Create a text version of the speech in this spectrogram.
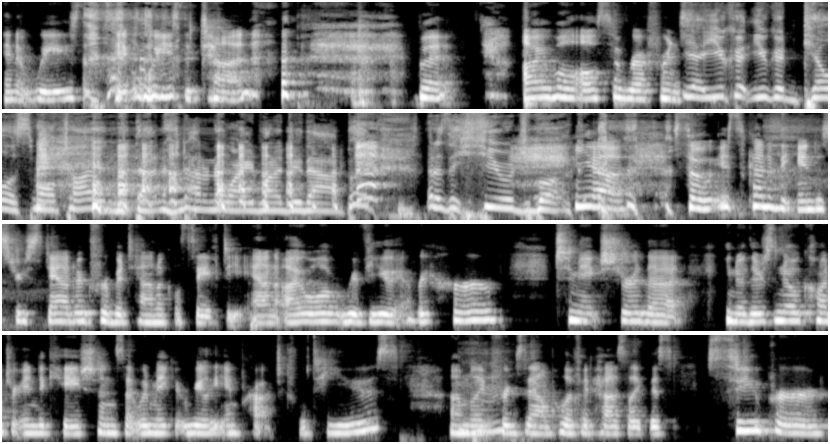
and it weighs it weighs a ton. but I will also reference Yeah, you could you could kill a small child with that. I don't know why you'd want to do that, but that is a huge book. yeah. So it's kind of the industry standard for botanical safety and I will review every herb to make sure that you know there's no contraindications that would make it really impractical to use. Um, mm-hmm. like for example if it has like this super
